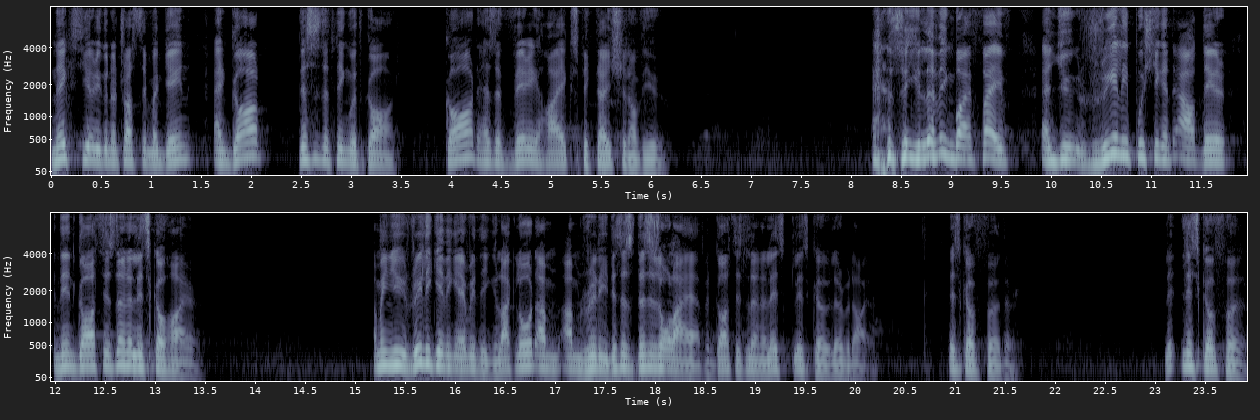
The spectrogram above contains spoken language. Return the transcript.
next year you're going to trust Him again. And God, this is the thing with God God has a very high expectation of you. And so you're living by faith and you're really pushing it out there. And then God says, No, no, let's go higher. I mean, you're really giving everything. You're like, Lord, I'm, I'm really, this is, this is all I have. And God says, no, no, let's, let's go a little bit higher. Let's go further. Let, let's go further.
